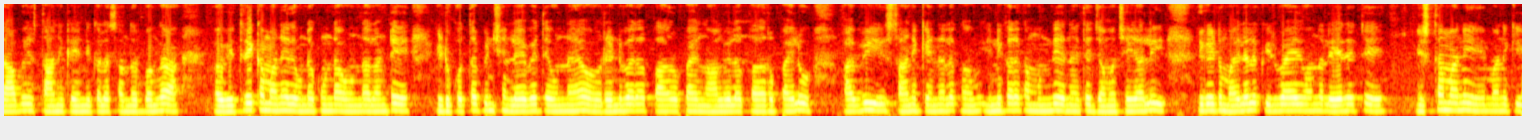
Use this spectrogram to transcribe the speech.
రాబోయే స్థానిక ఎన్నికల సందర్భంగా వ్యతిరేకం అనేది ఉండకుండా ఉండాలంటే ఇటు కొత్త పెన్షన్లు ఏవైతే ఉన్నాయో రెండు వేల పది రూపాయలు నాలుగు వేల పది రూపాయలు అవి స్థానిక ఎన్నికలకు ఎన్నికలకు ముందేనైతే జమ చేయాలి. ఇక ఇటు మహిళలకు ఇరవై ఐదు వందలు ఏదైతే ఇస్తామని మనకి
